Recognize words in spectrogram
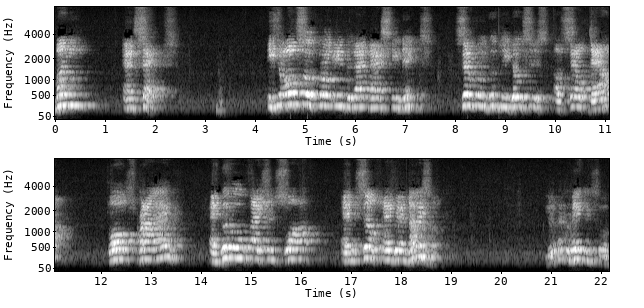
money, and sex. If you also throw into that nasty mix several goodly doses of self doubt, false pride, and good old fashioned sloth and self aggrandizement, you'll have the makings for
